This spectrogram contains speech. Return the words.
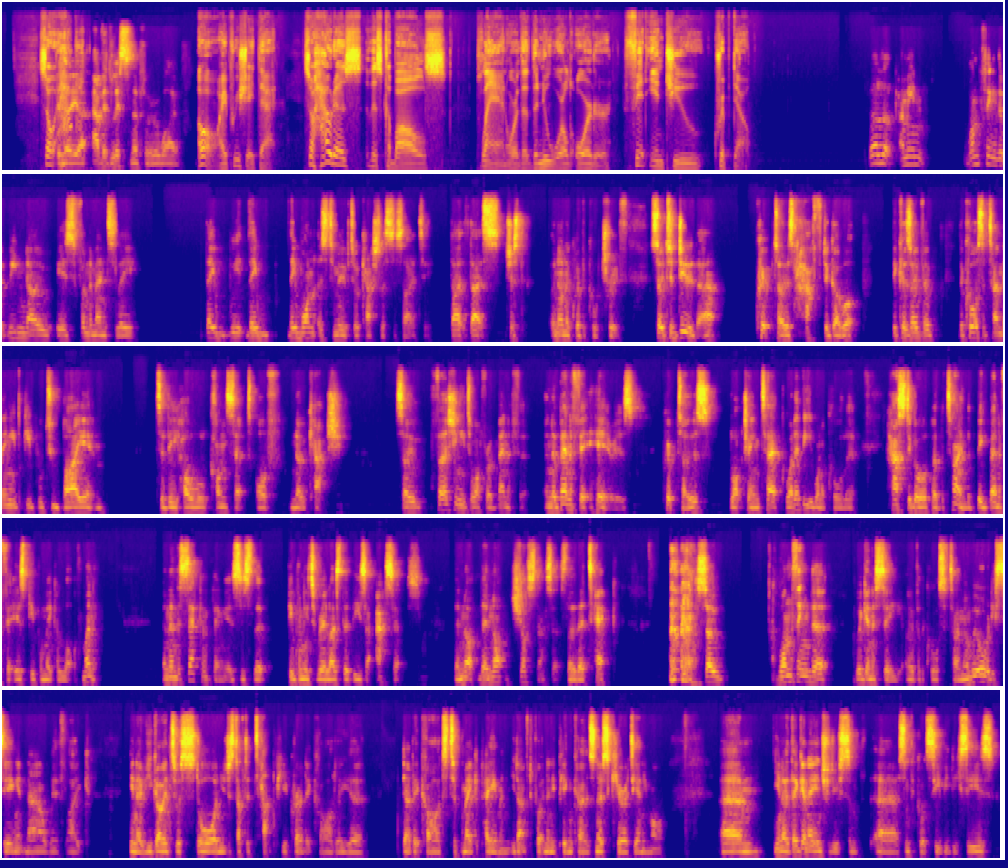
So, Been an uh, avid listener for a while. Oh, I appreciate that. So, how does this cabal's plan or the, the New World Order fit into crypto? Well, look, I mean, one thing that we know is fundamentally they we, they they want us to move to a cashless society. That that's just an unequivocal truth. So to do that, cryptos have to go up because over the course of time they need people to buy in to the whole concept of no cash. So first you need to offer a benefit. And the benefit here is cryptos, blockchain tech, whatever you want to call it, has to go up over time. The big benefit is people make a lot of money. And then the second thing is, is that people need to realize that these are assets. They're not, they're not just assets, though they're tech. so one thing that we're going to see over the course of time, and we're already seeing it now with like, you know, you go into a store and you just have to tap your credit card or your debit card to make a payment. You don't have to put in any PIN codes, no security anymore. Um, you know, they're going to introduce some uh, something called CBDCs.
